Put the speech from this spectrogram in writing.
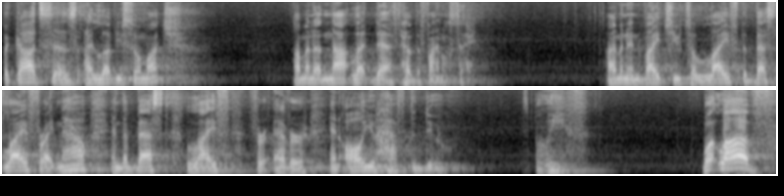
But God says, I love you so much, I'm going to not let death have the final say. I'm going to invite you to life, the best life right now, and the best life forever. And all you have to do is believe. What love!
